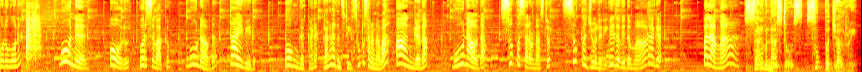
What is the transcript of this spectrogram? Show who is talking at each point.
Speaker 1: மூணு மூணு. மூணு. போரூர் பொருசவாக்கம். மூணாவதா தாய் வீடு உங்க கடை
Speaker 2: ரங்கநாதன் ஸ்ட்ரீட் சூப்பர் சரவணாவா?
Speaker 1: அங்கதான். மூணாவதா super Saravana store super jewellery. விதவிதமா நகை. Balama?
Speaker 3: Saravana stores super jewellery.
